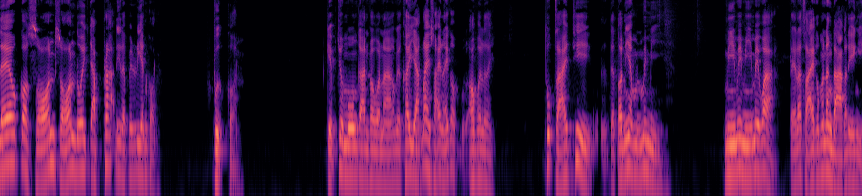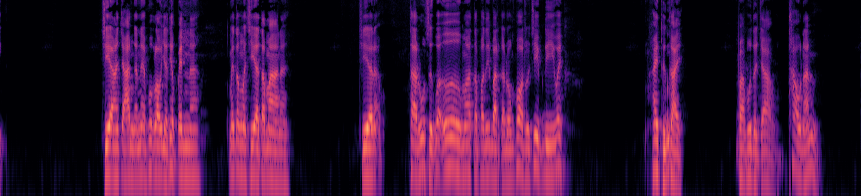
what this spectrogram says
แล้วก็สอนสอนโดยจับพระนี่แหละไปเรียนก่อน ฝึกก่อน เก็บชั่วโมงการภาวนาใครอยากได้สายไหนก็เอาไปเลย ทุกสายที่แต่ตอนนี้มันไม่มี มีไม่มีไม่ว่า แต่ละสายก็มานั่งด่ากันเองอีก เชียร์อาจารย์กันเนี่ยพวกเราอย่าเที่ยวเป็นนะ ไม่ต้องมาเชียร์ตมานะ เชียร์นะถ้ารู้สึกว่า เออ มาตปฏิบัติกับหลวงพ่อสุชีพดีไว้ ให้ถึงใครพระพุทธเจ้า เท่านั้น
